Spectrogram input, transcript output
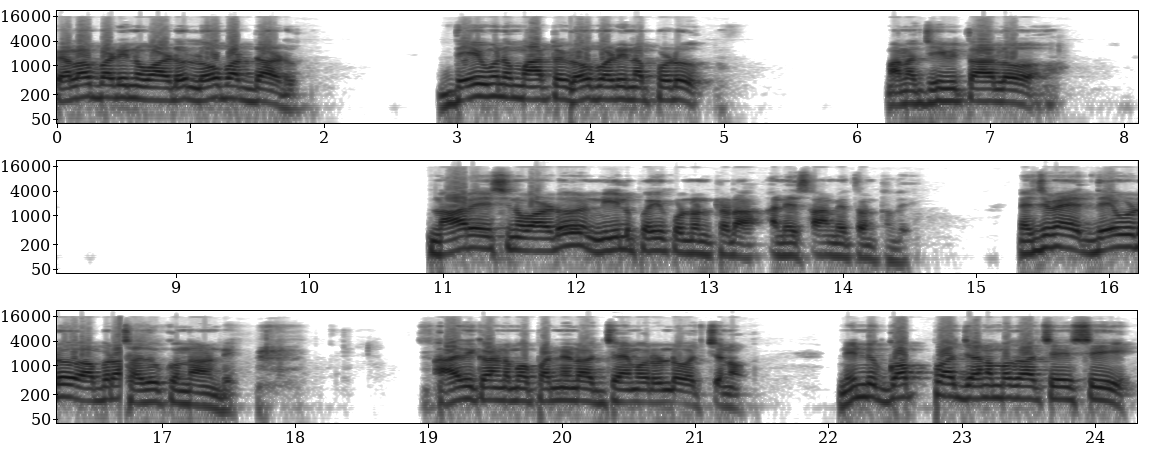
పిలవబడిన వాడు లోబడ్డాడు. దేవుని మాట లోబడినప్పుడు మన జీవితాల్లో నారేసిన వాడు నీళ్ళు పోయకుండా ఉంటాడా అనే సామెత ఉంటుంది. నిజమే దేవుడు అబ్రా చదువుకుందాం అండి? ఆది కాండము పన్నెండో అధ్యాయము రెండో వచ్చును నిన్ను గొప్ప జనముగా చేసి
